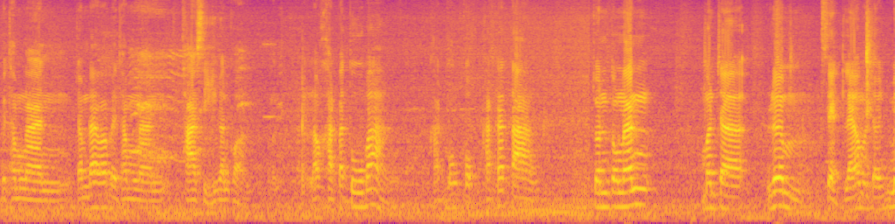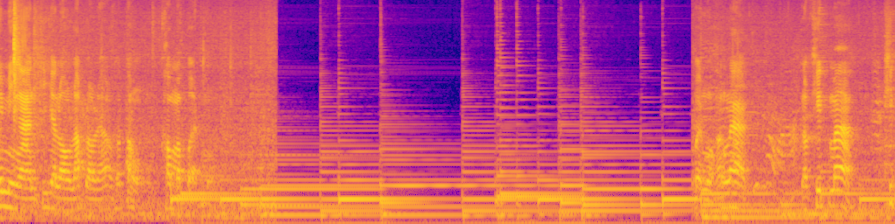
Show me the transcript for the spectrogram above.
ไปทำงานจำได้ว่าไปทำงานทาสีกันก่อน เราขัดประตูบ้าง ขัดวงกบขัดหน้าต่าง จนตรงนั้นมันจะ เริ่มเสร็จแล้วมันจะไม่มีงานที่จะรองรับเราแล้วก็ต้องเข้ามาเปิดหมวกเปิดหมวกครั้งแรกเราคิดมากคิด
